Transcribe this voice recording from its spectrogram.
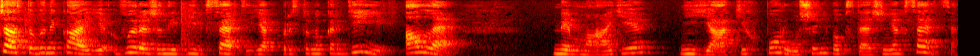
Часто виникає виражений біль в серці як при стенокардії, але немає ніяких порушень в обстеженнях серця.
